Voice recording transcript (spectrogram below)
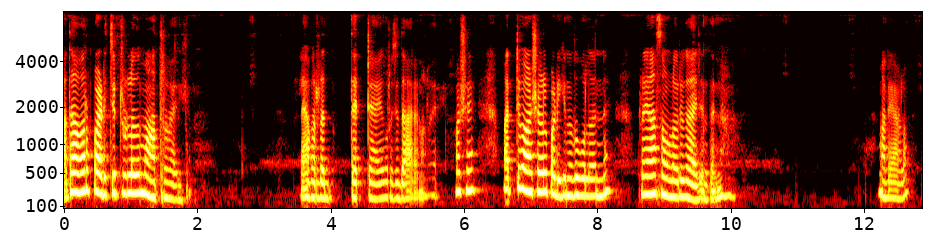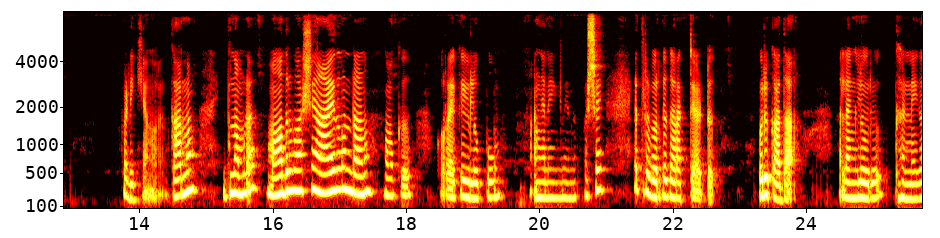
അത് അവർ പഠിച്ചിട്ടുള്ളത് മാത്രമായിരിക്കും. അല്ല? അവരുടെ തെറ്റായ കുറച്ച് ധാരണകളായിരിക്കും. പക്ഷേ മറ്റു ഭാഷകൾ പഠിക്കുന്നത് പോലെ തന്നെ പ്രയാസമുള്ള ഒരു കാര്യം തന്നെയാണ് മലയാളം പഠിക്കുക എന്ന് പറയുന്നത്. കാരണം ഇത് നമ്മുടെ മാതൃഭാഷ ആയതുകൊണ്ടാണ് നമുക്ക് കുറേയൊക്കെ എളുപ്പവും അങ്ങനെ ഇങ്ങനെയെന്ന്. പക്ഷേ എത്ര പേർക്ക് കറക്റ്റായിട്ട് ഒരു കഥ അല്ലെങ്കിൽ ഒരു ഖണ്ണിക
